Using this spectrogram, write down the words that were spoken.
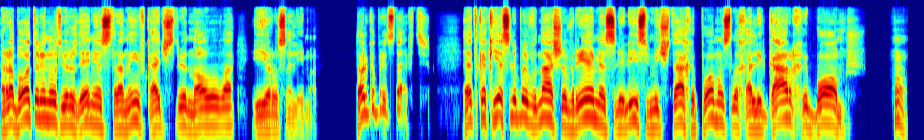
работали на утверждение страны в качестве нового Иерусалима. Только представьте, это как если бы в наше время слились в мечтах и помыслах олигарх и бомж. Хм.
